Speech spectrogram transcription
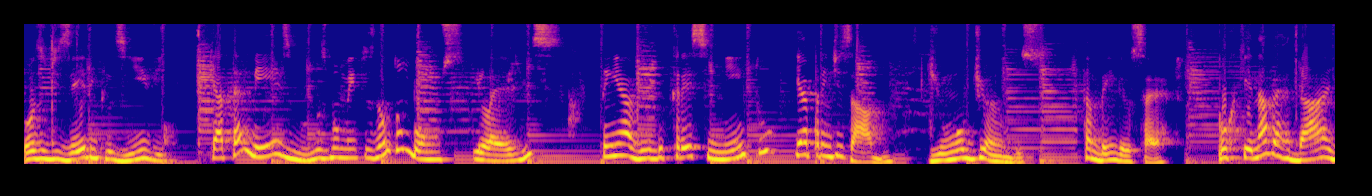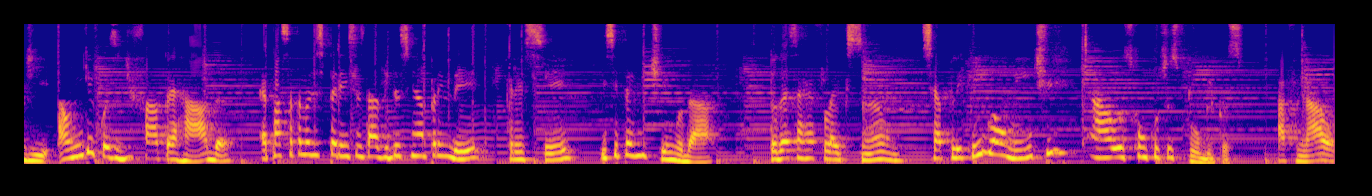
Ouso dizer, inclusive, que até mesmo nos momentos não tão bons e leves, tenha havido crescimento e aprendizado de um ou de ambos. Também deu certo. Porque, na verdade, a única coisa de fato errada é passar pelas experiências da vida sem aprender, crescer e se permitir mudar. Toda essa reflexão se aplica igualmente aos concursos públicos. Afinal,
